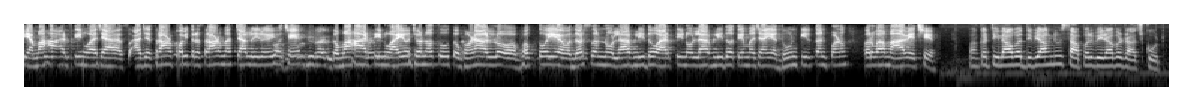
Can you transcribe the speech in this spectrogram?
ત્યાં મહાઆરતીનું આજે આજે શ્રાવણ પવિત્ર શ્રાવણ માસ ચાલી રહ્યો છે. તો મહાઆરતી નું આયોજન હતું. તો ઘણા ભક્તોએ દર્શન નો લાભ લીધો આરતી નો લાભ લીધો તેમજ અહીંયા ધૂન કીર્તન પણ કરવામાં આવે છે. પંકજ તિલાવત દિવ્યાંગ ન્યૂઝ સાપર વેરાવળ રાજકોટ.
